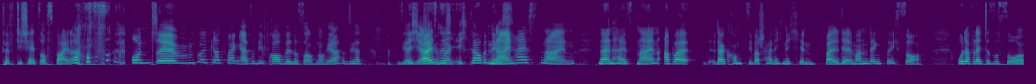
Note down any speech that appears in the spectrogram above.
Fifty Shades of Spiders. Und ähm, Ich wollte gerade fragen, also die Frau will das auch noch, ja? Sie hat, sie hat ich ja weiß gesagt. nicht, ich glaube nicht. Nein heißt nein. Nein heißt nein, aber da kommt sie wahrscheinlich nicht hin, weil der Mann denkt sich so. Oder vielleicht ist es so,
